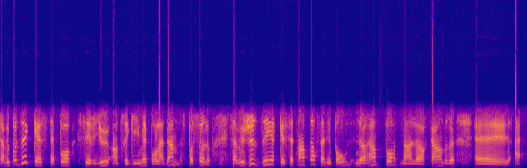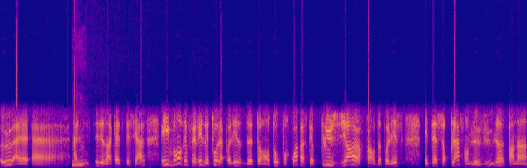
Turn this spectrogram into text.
ça veut pas dire que c'était pas sérieux entre guillemets pour la dame. C'est pas ça là. Ça veut juste dire que cette entorse à l'épaule ne rentre pas dans leur cadre euh, à eux, à, à, mhm. l'unité des enquêtes spéciales, et ils vont référer le tout à la police de Toronto. Pourquoi? Parce que plusieurs corps de police étaient sur place, on l'a vu, là, pendant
